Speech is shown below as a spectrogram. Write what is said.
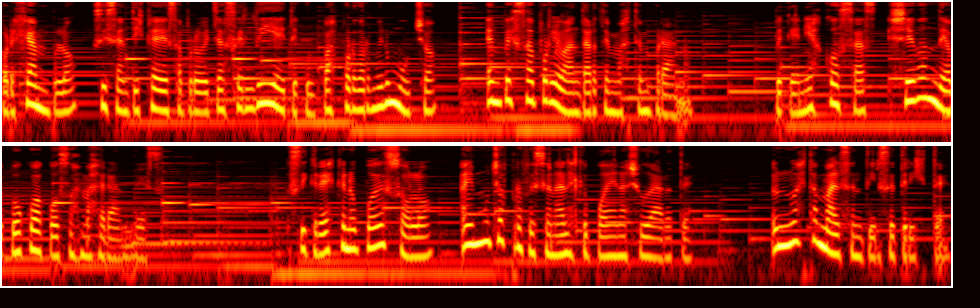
Por ejemplo, si sentís que desaprovechas el día y te culpas por dormir mucho, empieza por levantarte más temprano pequeñas cosas llevan de a poco a cosas más grandes. Si crees que no puedes solo, hay muchos profesionales que pueden ayudarte. No está mal sentirse triste,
